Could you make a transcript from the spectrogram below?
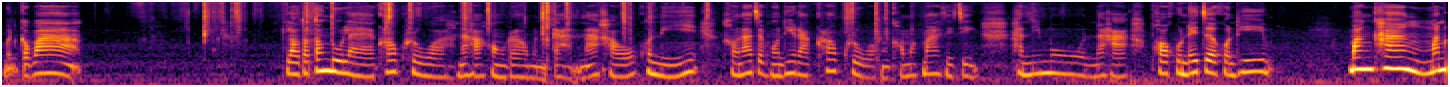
เหมือนกับว่า เราจะต้องดูแลครอบครัวนะคะของเราเหมือนกันนะเขาคนนี้เขาน่าจะเป็นคนที่รักครอบครัวของเขามากๆจริงๆฮันนีมูนนะคะ พอคุณได้เจอคนที่มั่งคั่งมั่น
